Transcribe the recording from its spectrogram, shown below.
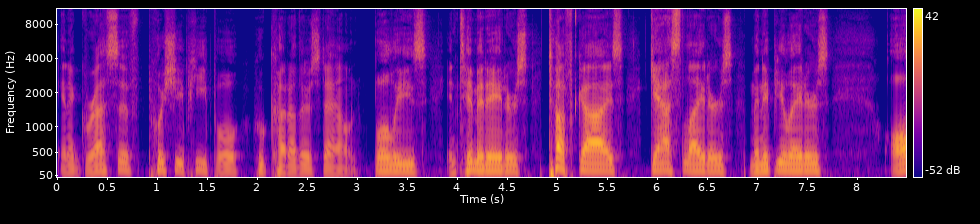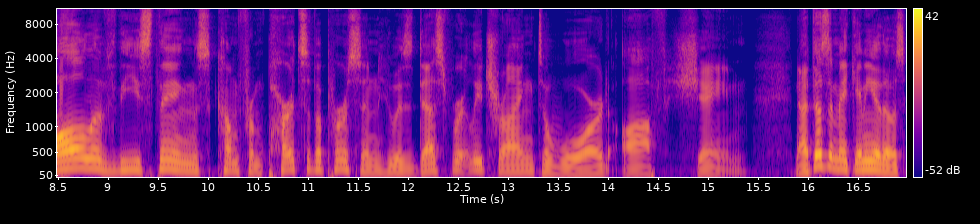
in aggressive, pushy people who cut others down bullies, intimidators, tough guys, gaslighters, manipulators. All of these things come from parts of a person who is desperately trying to ward off shame. Now, it doesn't make any of those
